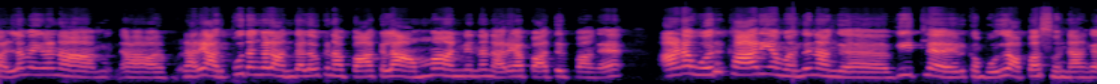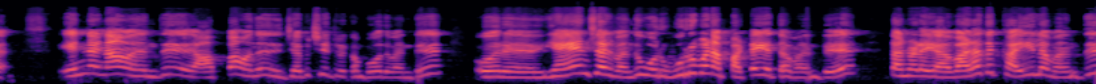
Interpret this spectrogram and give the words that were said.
வல்லமைகளை நான் நிறைய அற்புதங்கள் அந்த அளவுக்கு நான் பார்க்கல அம்மா அண்ணன் தான் நிறைய பார்த்துருப்பாங்க ஆனா ஒரு காரியம் வந்து நாங்க இருக்கும் இருக்கும்போது அப்பா சொன்னாங்க. என்னன்னா வந்து அப்பா வந்து ஜெபிச்சுட்டு இருக்கும் போது வந்து ஒரு ஏஞ்சல் வந்து ஒரு உருவன பட்டயத்தை வந்து தன்னுடைய வலது கையில வந்து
